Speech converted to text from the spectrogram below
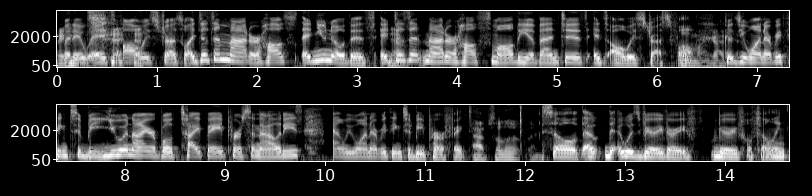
Patty? but it, it's always stressful. It doesn't matter how and you know this. It Yeah. doesn't matter how small the event is. It's always stressful. Oh my God, Because you want everything to be. You and I are both Type A personalities, and we want everything to be perfect. Absolutely. So it was very, very, very fulfilling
